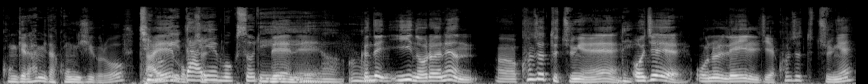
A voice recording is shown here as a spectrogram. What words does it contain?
공개를 합니다. 공식으로. 나의 목소리. 나의 목소리. 네네. 음. 근데 이 노래는 어 콘서트 중에 네. 어제 오늘 내일 이제 콘서트 중에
